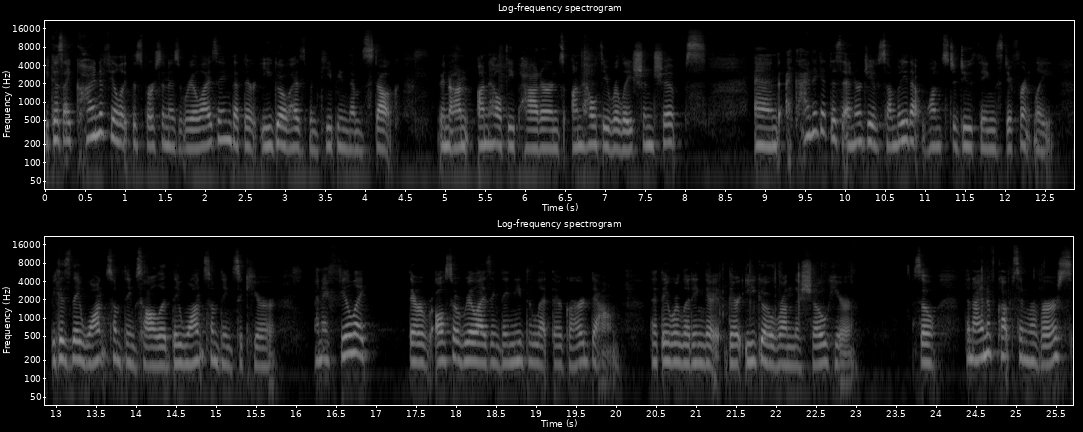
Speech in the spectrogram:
Because I kind of feel like this person is realizing that their ego has been keeping them stuck in un- unhealthy patterns, unhealthy relationships. And I kind of get this energy of somebody that wants to do things differently because they want something solid, they want something secure. And I feel like they're also realizing they need to let their guard down, that they were letting their, their ego run the show here. So the Nine of Cups in reverse,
